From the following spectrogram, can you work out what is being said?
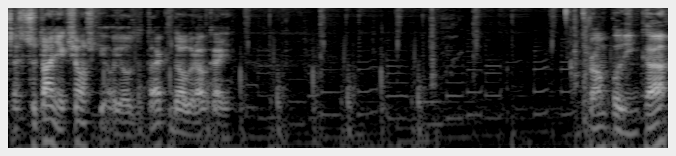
To jest czytanie książki o jodze, tak? Dobra, okej. Trampolinka.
